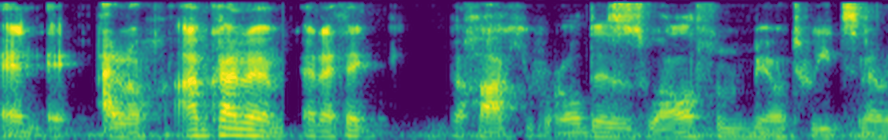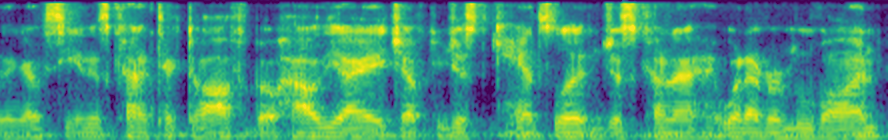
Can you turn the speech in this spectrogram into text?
And it, I don't know. I'm kind of, and I think the hockey world is as well from you know tweets and everything I've seen is kind of ticked off about how the IHF can just cancel it and just kind of whatever move on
